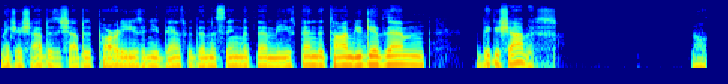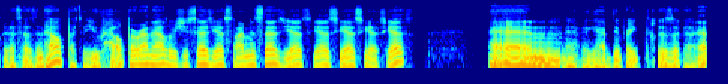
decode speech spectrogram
Make sure Shabbos is Shabbos parties and you dance with them and sing with them. You spend the time, you give them the biggest Shabbos. No, that doesn't help. I said, you help around the house. Where she says, yes. Simon says, yes, yes, yes, yes, yes. And if you have the very eh,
